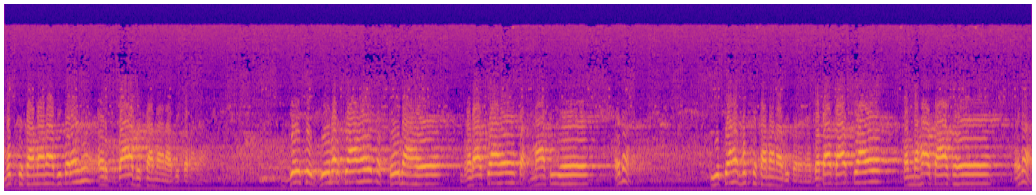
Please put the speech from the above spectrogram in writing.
मुख्य सामानाधिकरण और बाध सामानाधिकरण। जैसे जेवर क्या है तो सोना है, घड़ा क्या है तो माटी है है ना? ये क्या है, मुख्य सामानाधिकरण है। घटाकाश क्या है तो महाकाश है है ना?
